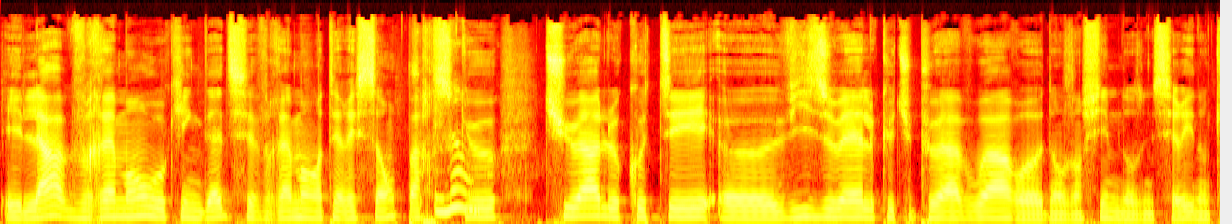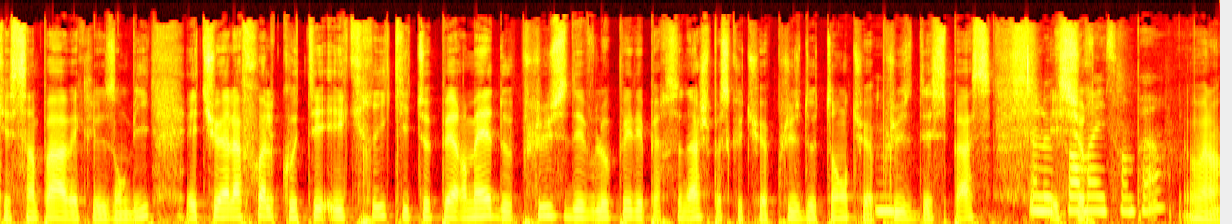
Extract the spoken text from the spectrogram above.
et là, vraiment, Walking Dead, c'est vraiment intéressant parce que tu as le côté euh, visuel que tu peux avoir euh, dans un film, dans une série, donc qui est sympa avec le zombie. Et tu as à la fois le côté écrit qui te permet de plus développer les personnages parce que tu as plus de temps, tu as Mm. plus d'espace. Le et sur- format est sympa. Voilà.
